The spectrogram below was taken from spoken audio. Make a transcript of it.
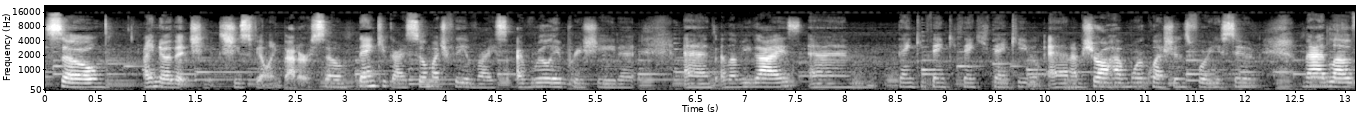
So I know that she, she's feeling better. So thank you guys so much for the advice. I really appreciate it. And I love you guys and thank you, thank you, thank you, thank you. And I'm sure I'll have more questions for you soon. Mad love.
